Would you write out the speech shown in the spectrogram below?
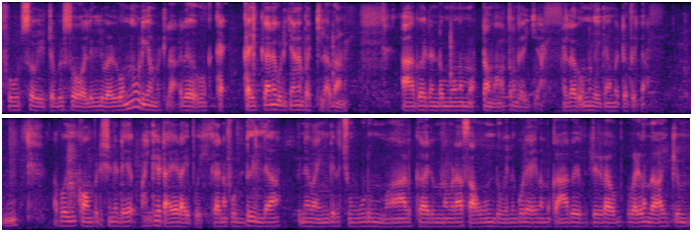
ഫ്രൂട്ട്സോ വെജിറ്റബിൾസോ അല്ലെങ്കിൽ വെള്ളമൊന്നും കുടിക്കാൻ പറ്റില്ല. അല്ല കഴിക്കാനോ കുടിക്കാനോ പറ്റില്ല. അതാണ്. ആകെ രണ്ടോ മൂന്നോ മുട്ട മാത്രം കഴിക്കുക. അല്ലാതെ ഒന്നും കഴിക്കാൻ പറ്റത്തില്ല. അപ്പോൾ ഈ കോമ്പറ്റീഷന്റെ ഡേ ഭയങ്കര ടയേർഡായി പോയി. കാരണം ഫുഡ് ഇല്ല. പിന്നെ ഭയങ്കര ചൂടും ആൾക്കാരും നമ്മുടെ ആ സൗണ്ടും എല്ലാം കൂടെ ആയി നമുക്ക് ആകെ ഇറിറ്റേറ്റഡ് ആവും. വെള്ളം ദാഹിക്കും.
